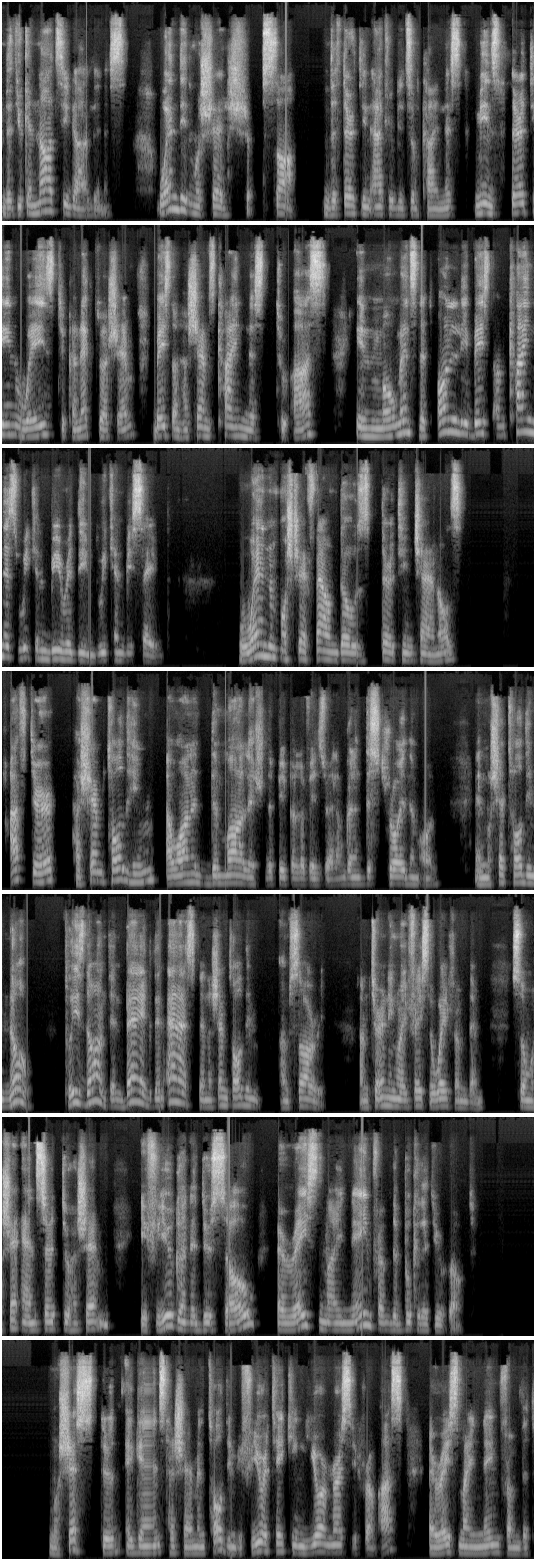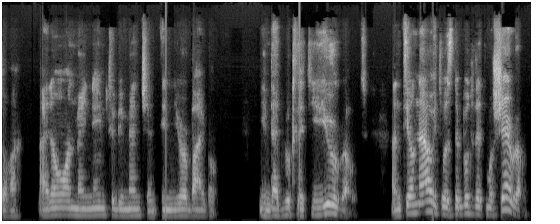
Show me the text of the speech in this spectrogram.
that you cannot see godliness. When did Moshe saw the 13 attributes of kindness? Means 13 ways to connect to Hashem based on Hashem's kindness to us in moments that only based on kindness we can be redeemed, we can be saved. When Moshe found those 13 channels, after Hashem told him, I want to demolish the people of Israel, I'm going to destroy them all. And Moshe told him, No, please don't, and begged and asked. And Hashem told him, I'm sorry, I'm turning my face away from them. So Moshe answered to Hashem, If you're going to do so, erase my name from the book that you wrote. Moshe stood against Hashem and told him, If you are taking your mercy from us, erase my name from the Torah. I don't want my name to be mentioned in your Bible, in that book that you wrote. Until now, it was the book that Moshe wrote.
